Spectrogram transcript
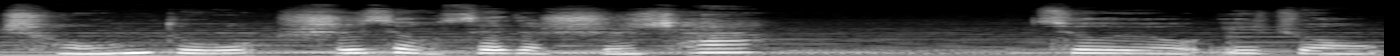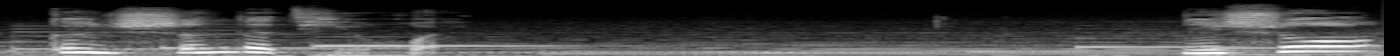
重读十九岁的时差，就有一种更深的体会。你说，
